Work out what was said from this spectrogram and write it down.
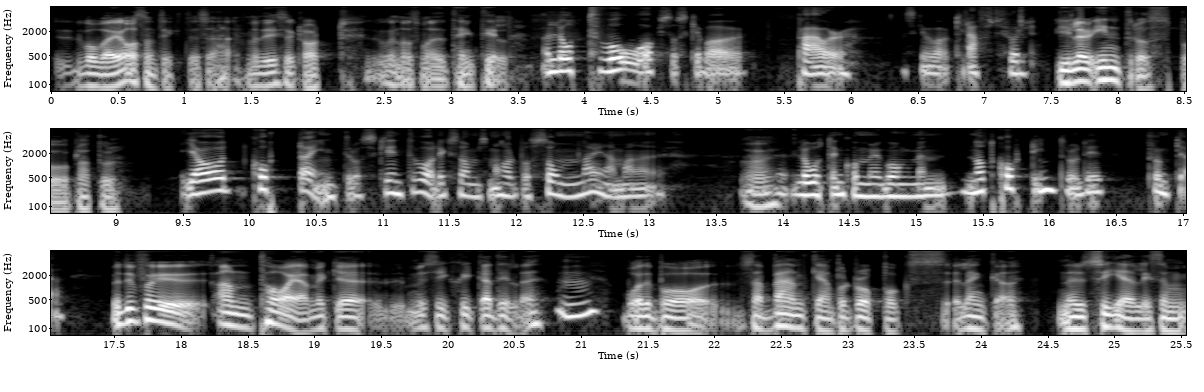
det var bara jag som tyckte så här. Men det är såklart, det var någon som hade tänkt till. Och låt två också ska vara power. Det ska vara kraftfull. Gillar du intros på plattor? Ja, korta intro. Det ska inte vara liksom som man håller på att somna innan man, Nej. låten kommer igång. Men något kort intro, det funkar. Men du får ju, antar jag, mycket musik skickad till dig. Mm. Både på så Bandcamp och Dropbox-länkar. När du ser liksom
